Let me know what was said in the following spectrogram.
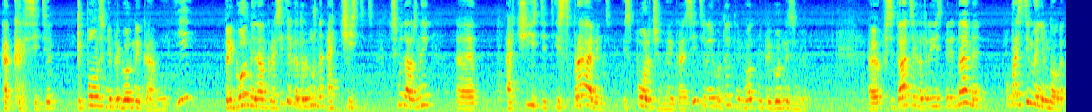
как краситель, и полностью непригодные камни, и пригодный нам краситель, который нужно очистить. То есть мы должны э, очистить, исправить испорченные красители вот этой вот непригодной землей. Э, в ситуации, которая есть перед нами, упростим ее немного.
